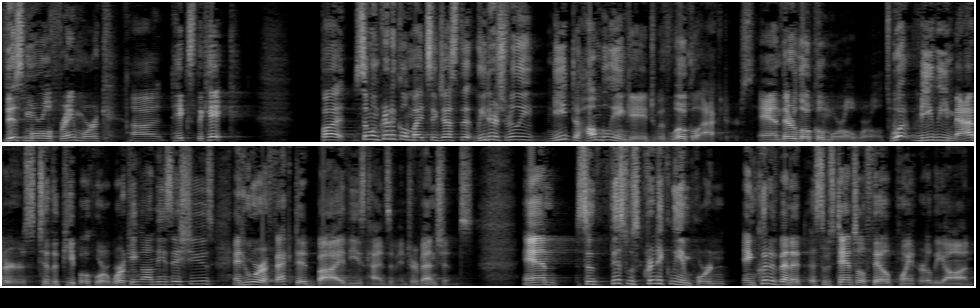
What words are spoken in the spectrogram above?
this moral framework uh, takes the cake. But someone critical might suggest that leaders really need to humbly engage with local actors and their local moral worlds. What really matters to the people who are working on these issues and who are affected by these kinds of interventions? And so this was critically important and could have been a, a substantial fail point early on.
